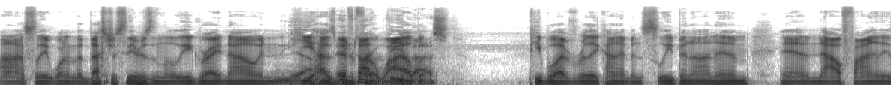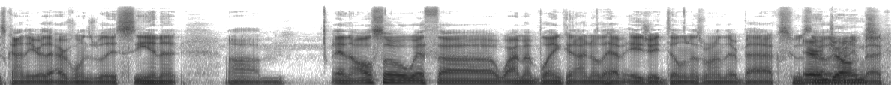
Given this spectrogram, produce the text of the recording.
honestly one of the best receivers in the league right now, and yeah, he has been for a while. But people have really kind of been sleeping on him, and now finally is kind of the year that everyone's really seeing it. Um, and also with uh, why am I blanking? I know they have AJ Dillon as one of their backs. Who's Aaron their Jones. running back?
